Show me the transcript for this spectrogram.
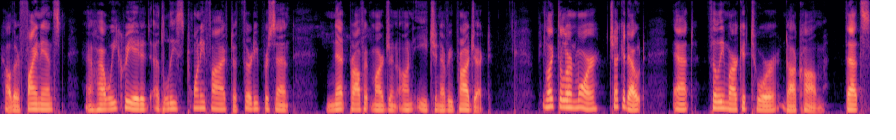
how they're financed, and how we created at least 25 to 30% net profit margin on each and every project. If you'd like to learn more, check it out at phillymarkettour.com. That's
